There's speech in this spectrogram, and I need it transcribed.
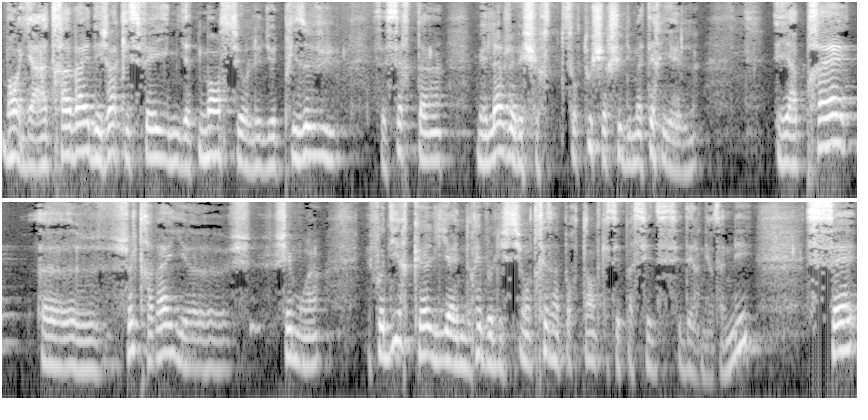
Bon, il y a un travail déjà qui se fait immédiatement sur le lieu de prise de vue, c'est certain. Mais là, je vais surtout chercher du matériel. Et après, euh, je le travaille euh, chez moi. Il faut dire qu'il y a une révolution très importante qui s'est passée ces dernières années, c'est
